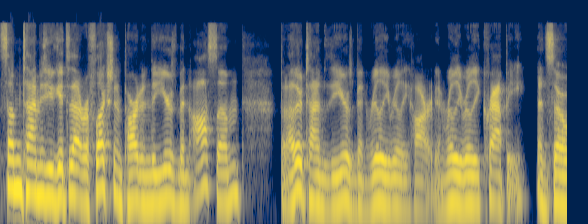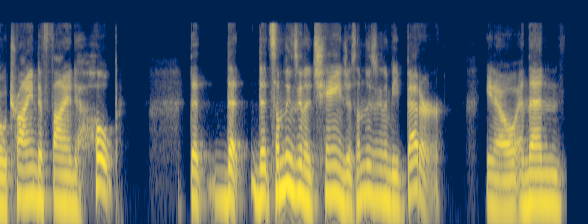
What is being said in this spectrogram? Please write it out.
sometimes you get to that reflection part and the year's been awesome but other times the year's been really, really hard and really, really crappy. And so trying to find hope that that that something's going to change, that something's going to be better, you know, and then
